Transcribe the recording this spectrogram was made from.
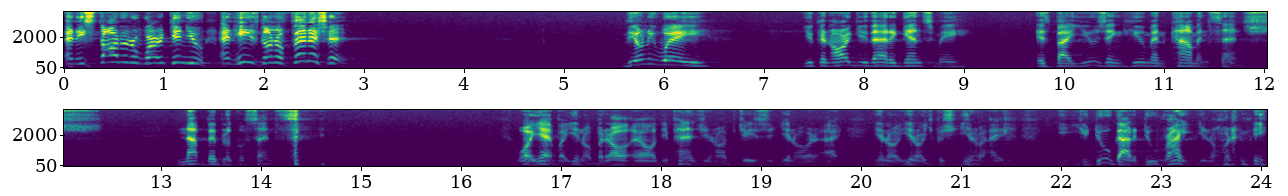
And he started a work in you, and he's going to finish it. The only way you can argue that against me is by using human common sense, not biblical sense. well, yeah, but you know, but it all, it all depends. You know, if Jesus, you know, I, you know, you know, because you know, I, you do got to do right. You know what I mean?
